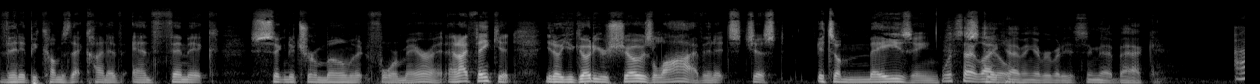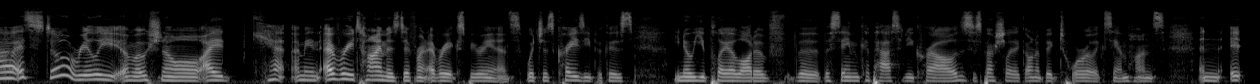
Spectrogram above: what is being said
then it becomes that kind of anthemic signature moment for Maren. And I think it, you know, you go to your shows live and it's just it's amazing. What's that still. like having everybody sing that back? Uh, it's still really emotional. I can't. I mean, every time is different. Every experience, which is crazy because you know you play a lot of the the same capacity crowds, especially like on a big tour like Sam Hunt's, and it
